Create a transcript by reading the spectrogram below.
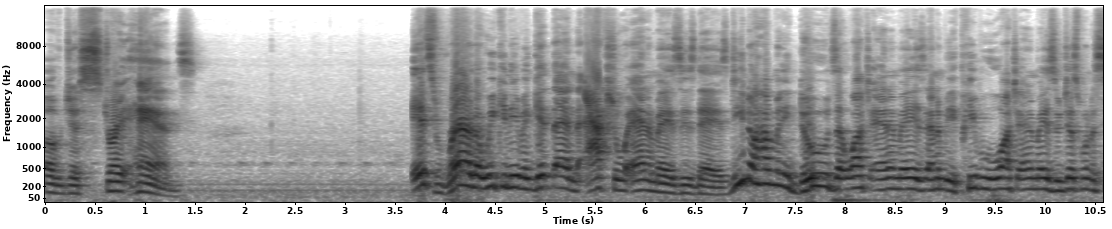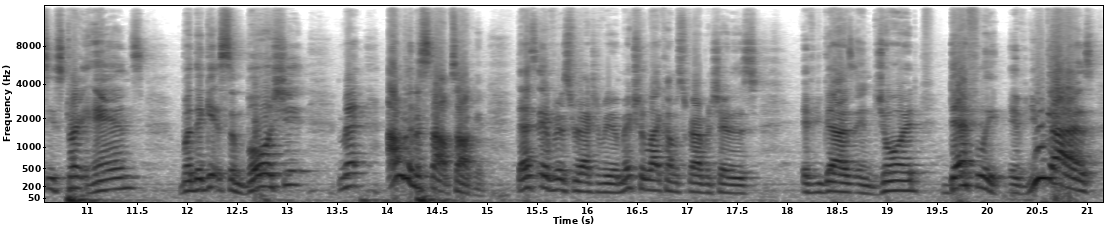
of just straight hands. It's rare that we can even get that in actual animes these days. Do you know how many dudes that watch animes, enemy people who watch animes who just want to see straight hands, but they get some bullshit? Man, I'm gonna stop talking. That's it for this reaction video. Make sure to like, comment, subscribe, and share this if you guys enjoyed. Definitely, if you guys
